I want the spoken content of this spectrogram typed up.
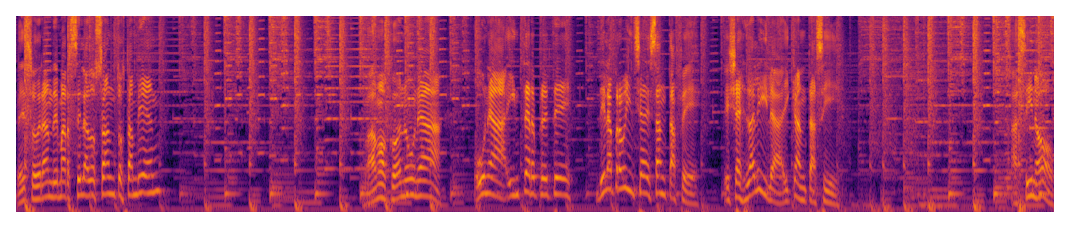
Beso grande Marcela Dos Santos también. Vamos con una, una intérprete de la provincia de Santa Fe. Ella es Dalila y canta así. Así no.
